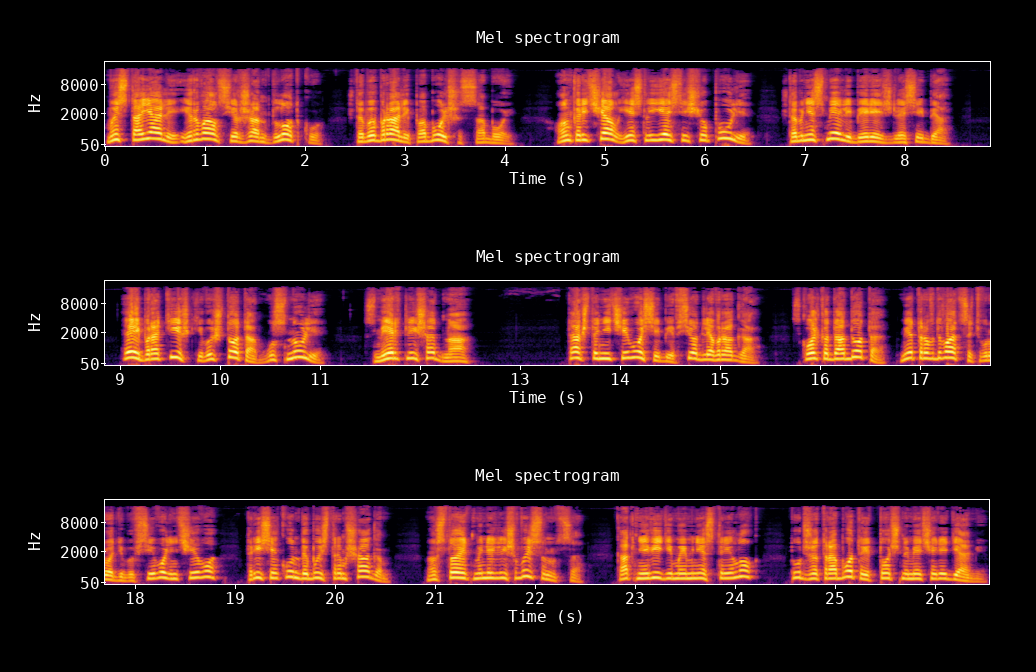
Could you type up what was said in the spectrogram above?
Мы стояли и рвал сержант глотку, чтобы брали побольше с собой. Он кричал, если есть еще пули, чтобы не смели беречь для себя. «Эй, братишки, вы что там, уснули? Смерть лишь одна». Так что ничего себе, все для врага. Сколько до дота? Метров двадцать вроде бы, всего ничего. Три секунды быстрым шагом. Но стоит мне лишь высунуться, как невидимый мне стрелок тут же отработает точными очередями.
